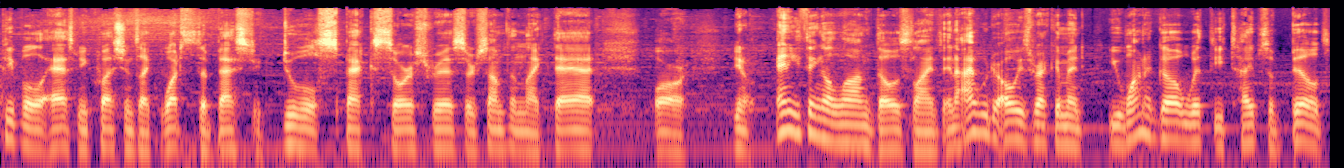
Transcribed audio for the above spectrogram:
People ask me questions like, what's the best dual spec sorceress or something like that, or you know, anything along those lines. And I would always recommend you want to go with the types of builds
